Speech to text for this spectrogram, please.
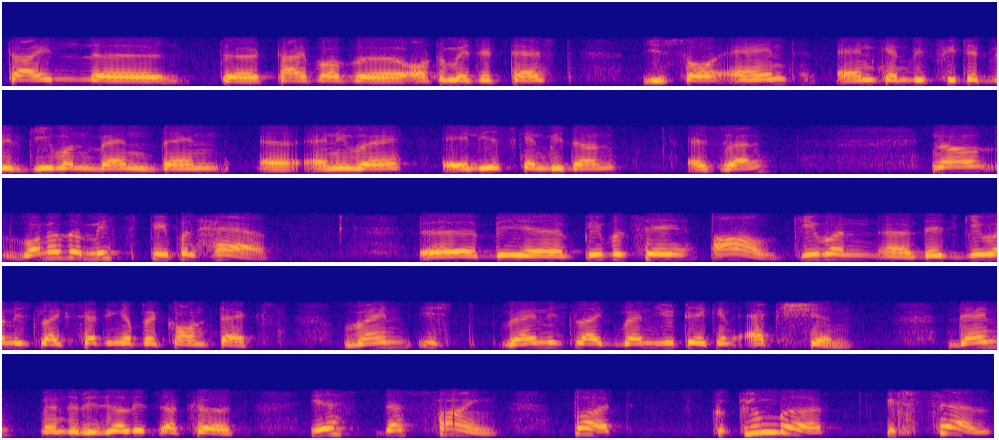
style uh, type of uh, automated test you saw and and can be fitted with given when then uh, anywhere. Alias can be done as well. Now one of the myths people have uh, be, uh, people say oh given uh, this given is like setting up a context. When is when is like when you take an action. Then when the result is occurs. Yes that's fine. But cucumber itself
